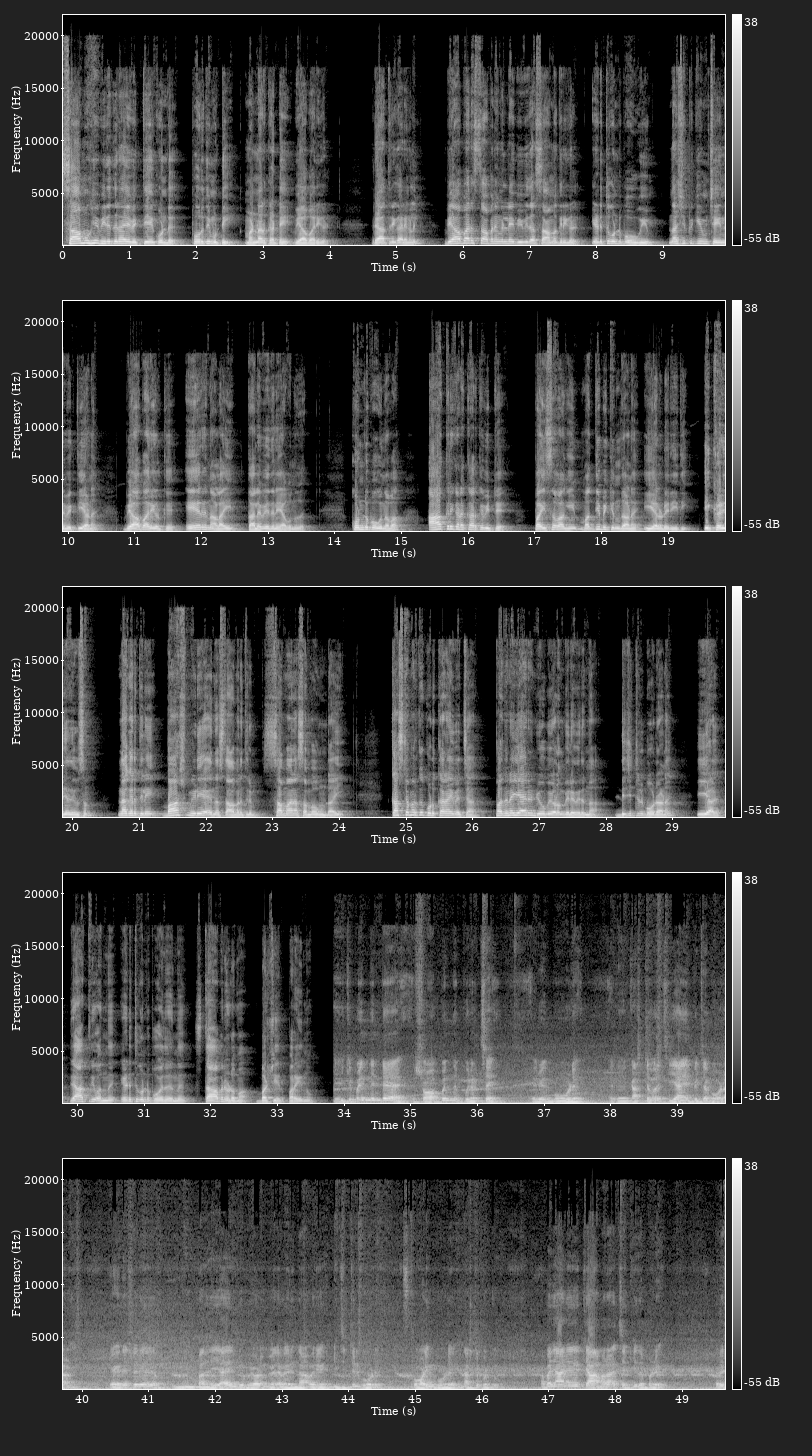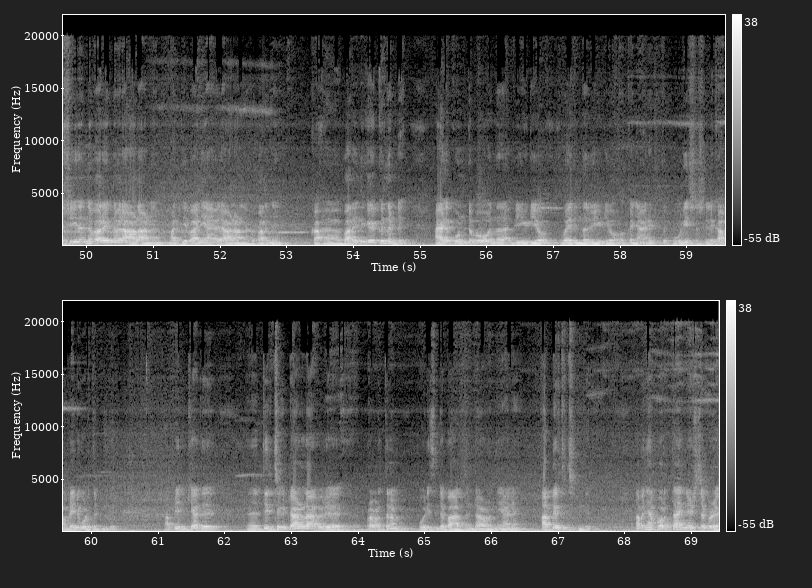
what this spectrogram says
സാമൂഹ്യ വിരുദ്ധനായ വ്യക്തിയെക്കൊണ്ട് പൊറുതിമുട്ടി മണ്ണാർക്കാട്ടെ വ്യാപാരികൾ. രാത്രികാലങ്ങളിൽ വ്യാപാര സ്ഥാപനങ്ങളിലെ വിവിധ സാമഗ്രികൾ എടുത്തുകൊണ്ടു പോവുകയും നശിപ്പിക്കുകയും ചെയ്യുന്ന വ്യക്തിയാണ് വ്യാപാരികൾക്ക് ഏറെ നാളായി തലവേദനയാകുന്നത്. കൊണ്ടുപോകുന്നവ ആക്രി കടക്കാർക്ക് വിറ്റ് പൈസ വാങ്ങി മദ്യപിക്കുന്നതാണ് ഇയാളുടെ രീതി. ഇക്കഴിഞ്ഞ ദിവസം നഗരത്തിലെ ബാഷ് മീഡിയ എന്ന സ്ഥാപനത്തിലും സമാന സംഭവം ഉണ്ടായി. കസ്റ്റമർക്ക് കൊടുക്കാനായി വെച്ച പതിനയ്യായിരം രൂപയോളം വില വരുന്ന ഡിജിറ്റൽ ബോർഡാണ് ഇയാൾ രാത്രി വന്ന് എടുത്തുകൊണ്ട് പോയതെന്ന് സ്ഥാപന ഉടമ ബഷീർ പറയുന്നു. എനിക്കിപ്പോൾ ഇന്നിന്റെ ഷോപ്പിൽ നിന്ന് പുലർച്ചെ ഒരു ബോർഡ് ഇത് കസ്റ്റമർ ചെയ്യാൻ ഏൽപ്പിച്ച ബോർഡാണ്. ഏകദേശം ഒരു പതിനയ്യായിരം രൂപയോളം വില വരുന്ന ഒരു ഡിജിറ്റൽ ബോർഡ് സ്ക്രോളിംഗ് ബോർഡ് നഷ്ടപ്പെട്ടു. അപ്പോൾ ഞാൻ ക്യാമറ ചെക്ക് ചെയ്തപ്പോൾ റഷീദ് എന്ന് പറയുന്ന ഒരാളാണ് മദ്യപാനിയായ ഒരാളാണെന്നൊക്കെ പറഞ്ഞ് പറയുന്നത് കേൾക്കുന്നുണ്ട്. അയാൾ കൊണ്ടുപോകുന്ന വീഡിയോ വരുന്ന വീഡിയോ ഒക്കെ ഞാനെടുത്ത് പോലീസ് സ്റ്റേഷനിൽ കംപ്ലൈന്റ് കൊടുത്തിട്ടുണ്ട്. അപ്പോൾ എനിക്കത് തിരിച്ചു കിട്ടാനുള്ള ഒരു പ്രവർത്തനം പോലീസിന്റെ ഭാഗത്ത് ഉണ്ടാവണമെന്ന് ഞാൻ അഭ്യർത്ഥിച്ചിട്ടുണ്ട്. അപ്പോൾ ഞാൻ പുറത്ത് അന്വേഷിച്ചപ്പോൾ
